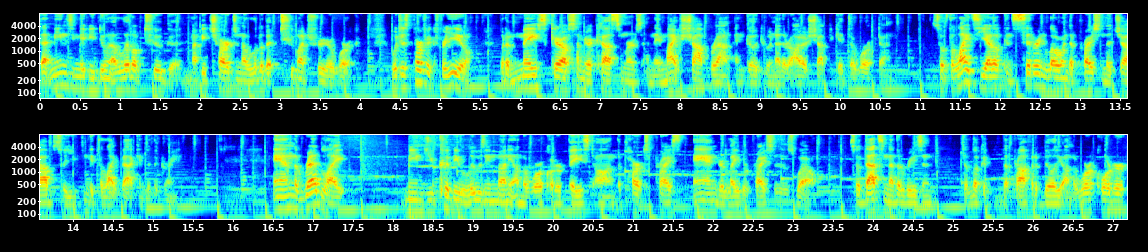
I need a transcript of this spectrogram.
that means you may be doing a little too good. Might be charging a little bit too much for your work, which is perfect for you, but it may scare off some of your customers and they might shop around and go to another auto shop to get their work done. So if the light's yellow, considering lowering the price on the job so you can get the light back into the green. And the red light means you could be losing money on the work order based on the parts price and your labor prices as well. So that's another reason to look at the profitability on the work order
